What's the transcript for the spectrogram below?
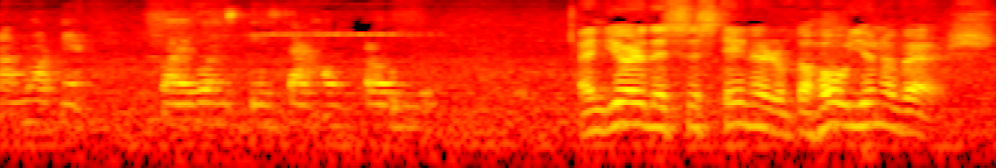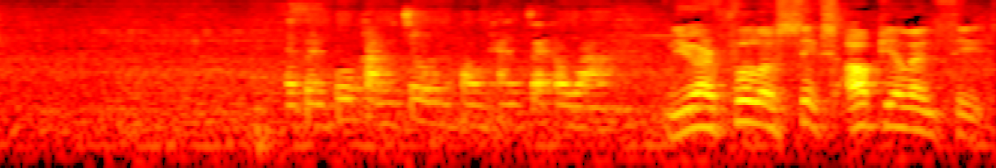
ทั้งหมดเนี่ยไว้บนศีรษะของพระองค์ And you're the sustainer of the whole universe. แต่เป็นผู้ค้ำจุนของทั้งจักรวาล You are full of six opulences.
